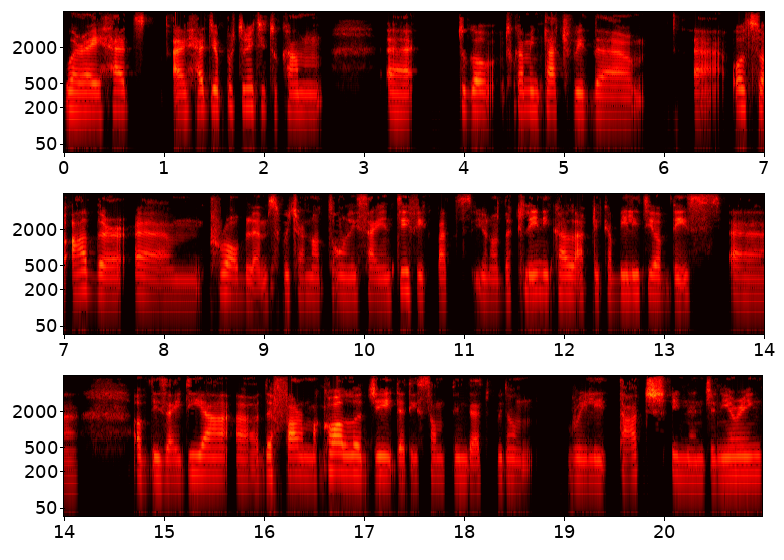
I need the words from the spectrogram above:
where I had I had the opportunity to come uh, to go to come in touch with um, uh, also other um, problems which are not only scientific but you know the clinical applicability of this uh, of this idea uh, the pharmacology that is something that we don't really touch in engineering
